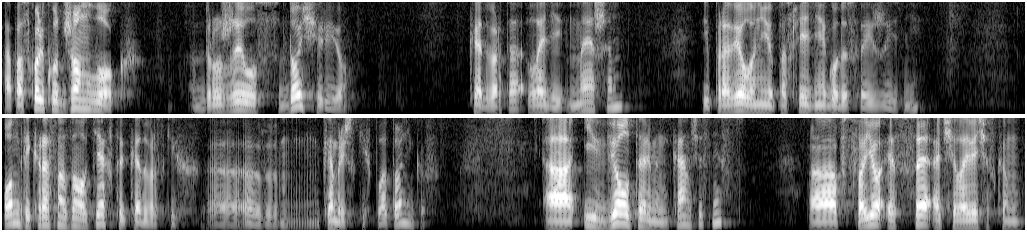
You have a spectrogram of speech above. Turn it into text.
А поскольку Джон Лок дружил с дочерью Кедварда, леди Нэшем, и провел у нее последние годы своей жизни, он прекрасно знал тексты кедвардских, э, э кембриджских платоников – а, и ввел термин consciousness в свое эссе о человеческом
